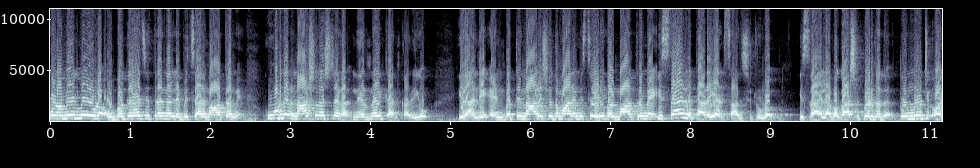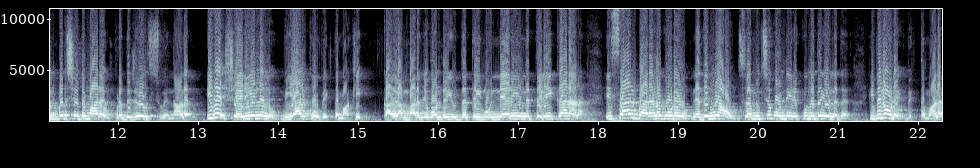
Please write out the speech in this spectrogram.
ഗുണമേന്മയുള്ള ഉപഗ്രഹ ചിത്രങ്ങൾ ലഭിച്ചാൽ മാത്രമേ കൂടുതൽ നാശനഷ്ടങ്ങൾ നിർണയിക്കാൻ കഴിയൂ. ഇറാന്റെ എൺപത്തിനാല് ശതമാനം മിസൈലുകൾ മാത്രമേ ഇസ്രായേലിന് തടയാൻ സാധിച്ചിട്ടുള്ളൂ. ഇസ്രായേൽ അവകാശപ്പെടുന്നത് തൊണ്ണൂറ്റി ഒൻപത് ശതമാനവും പ്രതിരോധിച്ചു എന്നാണ് ഇത് ശരിയല്ലെന്നും വിയാൽക്കോ വ്യക്തമാക്കി. കള്ളം പറഞ്ഞുകൊണ്ട് യുദ്ധത്തിൽ മുന്നേറി എന്ന് തെളിയിക്കാനാണ് ഇസ്രായേൽ ഭരണകൂടവും നെതന്യാവും ശ്രമിച്ചുകൊണ്ടിരിക്കുന്നത് എന്നത് ഇതിലൂടെ വ്യക്തമാണ്.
